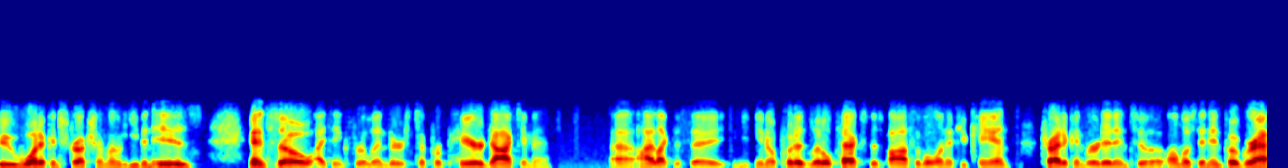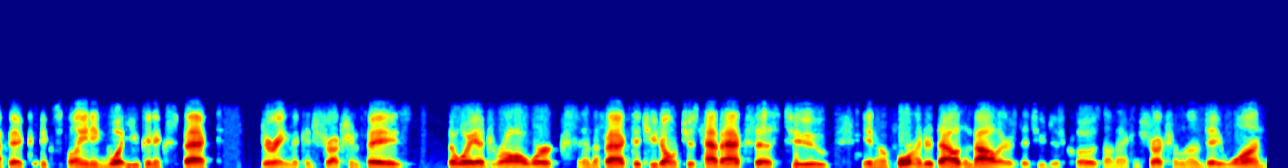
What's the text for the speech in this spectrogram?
to what a construction loan even is. And so I think for lenders to prepare documents, uh, I like to say, you know, put as little text as possible, and if you can, try to convert it into almost an infographic explaining what you can expect during the construction phase the way a draw works and the fact that you don't just have access to you know four hundred thousand dollars that you just closed on that construction loan day one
